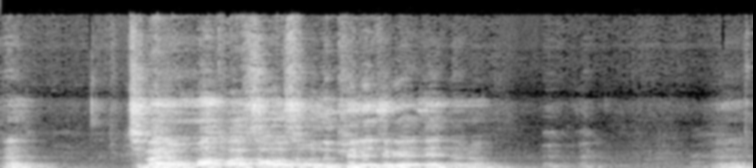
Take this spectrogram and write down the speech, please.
어? 집안에 엄마 아빠가 싸워서 어느 편에 들어야 돼? 너는? 예.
